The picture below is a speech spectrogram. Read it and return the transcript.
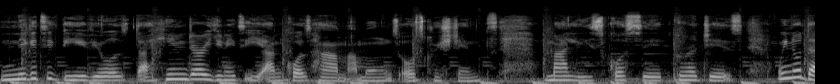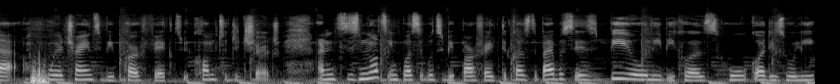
negative behaviors that hinder unity and cause harm amongst us Christians. Malice, gossip, grudges. We know that we're trying to be perfect. We come to the church, and it is not impossible to be perfect because the Bible says, Be holy because who God is holy,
